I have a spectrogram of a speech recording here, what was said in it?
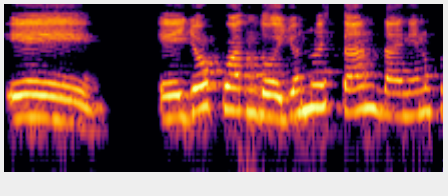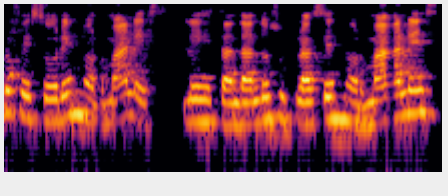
Eh, ellos cuando ellos no están, dan en los profesores normales, les están dando sus clases normales,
